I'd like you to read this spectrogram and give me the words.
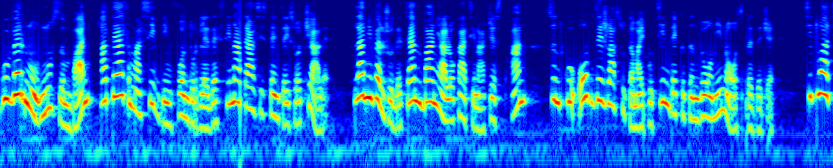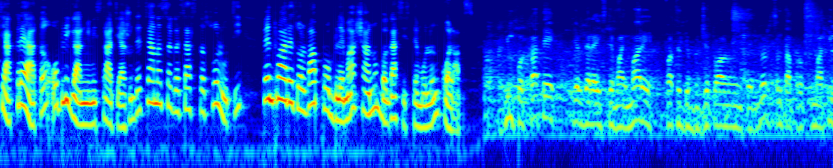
Guvernul Nu sunt bani a tăiat masiv din fondurile destinate asistenței sociale. La nivel județean, banii alocați în acest an sunt cu 80% mai puțin decât în 2019. Situația creată obligă administrația județeană să găsească soluții pentru a rezolva problema și a nu băga sistemul în colaps. Din păcate, pierderea este mai mare față de bugetul anului interior. Sunt aproximativ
